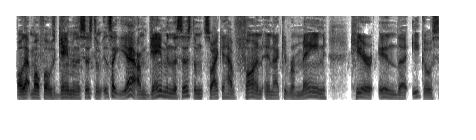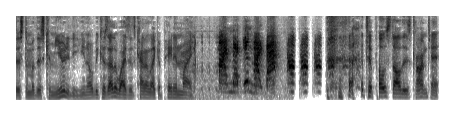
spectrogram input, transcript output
oh, that mofo is gaming the system. It's like, yeah, I'm gaming the system so I can have fun and I can remain here in the ecosystem of this community, you know, because otherwise it's kind of like a pain in my My neck and my back. to post all this content.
